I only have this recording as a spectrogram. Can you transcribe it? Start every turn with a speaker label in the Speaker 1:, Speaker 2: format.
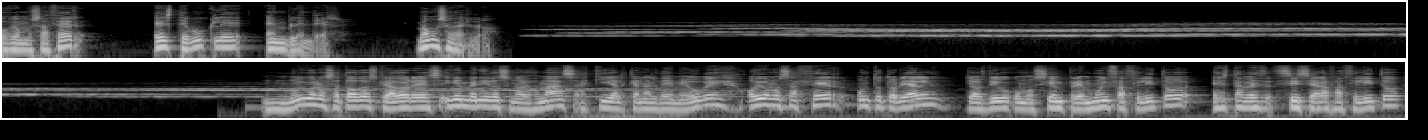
Speaker 1: hoy vamos a hacer este bucle en Blender. Vamos a verlo. Muy buenas a todos creadores y bienvenidos una vez más aquí al canal de MV. Hoy vamos a hacer un tutorial, ya os digo como siempre muy facilito, esta vez sí será facilito,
